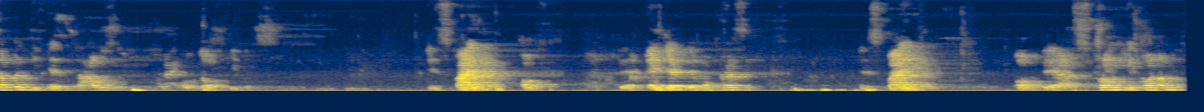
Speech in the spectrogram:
78,000 of those in spite of the aged democracy, in spite of their strong economy,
